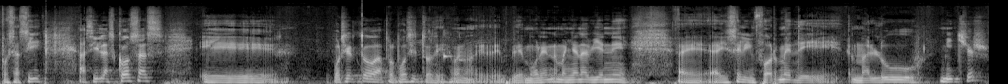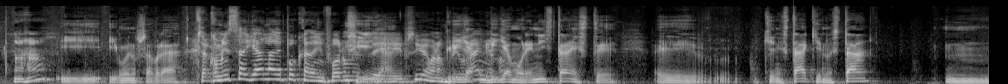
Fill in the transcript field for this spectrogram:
pues así, así las cosas. Eh, por cierto, a propósito de, bueno, de, Morena, mañana viene, eh, ahí es el informe de Malú Mitcher. Ajá. Y, y bueno, sabrá. O sea, comienza ya la época de informes Sí, de ya. sí, bueno, Grilla, año, ¿no? Grilla morenista, este, eh, quién está, quién no está. Mm,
